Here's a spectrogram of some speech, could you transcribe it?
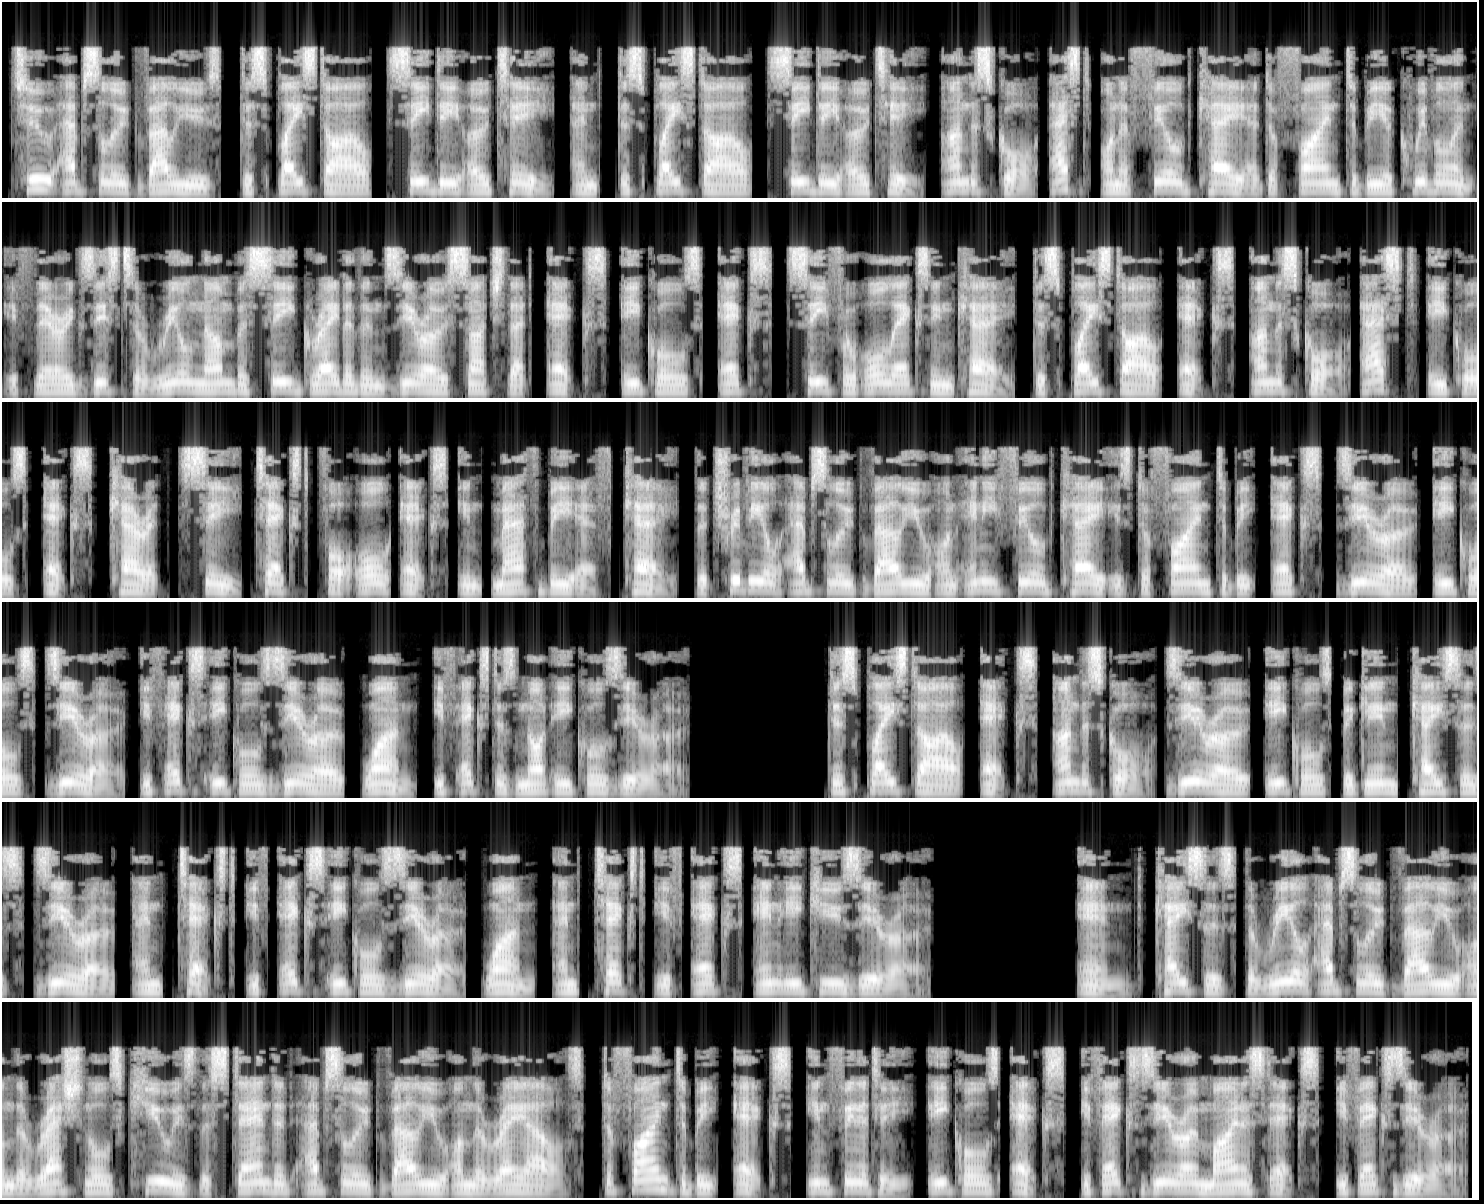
two absolute values display style cdot and display style cdot underscore ast on a field k are defined to be equivalent if there exists a real number c greater than 0 such that x equals x c for all x in k display style x underscore ast equals x caret c text for all x in math bf k. The trivial absolute value on any field k is defined to be x 0 equals 0 0, if x equals 0, 1, if x does not equal 0. Display style x underscore zero equals begin cases zero and text. If x equals zero one and text. If x neq zero. End cases. The real absolute value on the rationals q is the standard absolute value on the reals, defined to be x infinity equals x. If x zero minus x if x zero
